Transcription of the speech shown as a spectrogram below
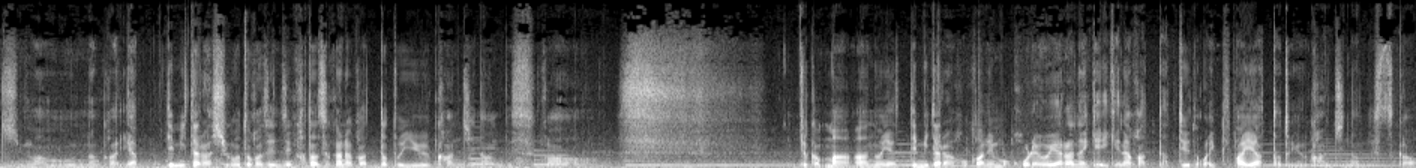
ち。まあもうなんかやってみたら仕事が全然片付かなかったという感じなんですが。というかまああのやってみたら他にもこれをやらなきゃいけなかったっていうのがいっぱいあったという感じなんですが。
